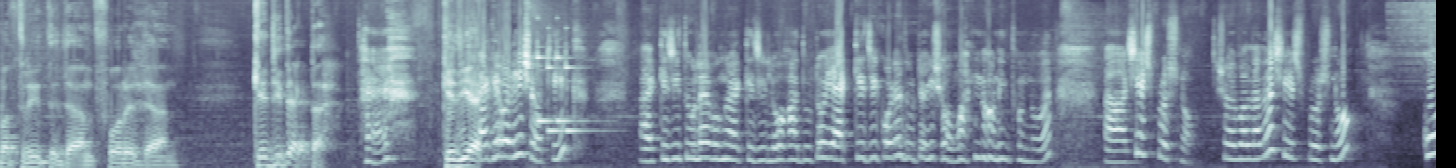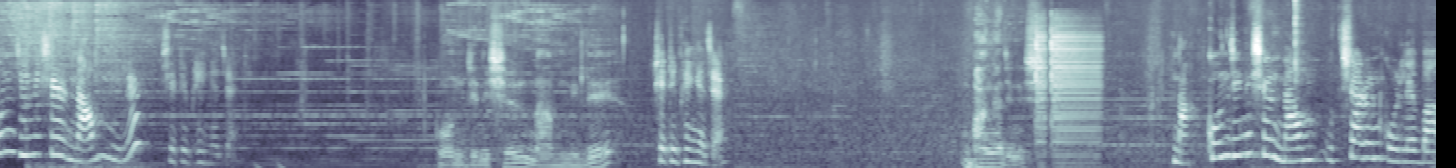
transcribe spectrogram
বা থ্রিতে যান ফোরে যান কেজিতে একটা। হ্যাঁ। কেজি এক। একেবারেই সঠিক। এক কেজি তুলা এবং এক কেজি লোহা দুটোই এক কেজি করে দুটোই সমান। অনেক ধন্যবাদ। শেষ প্রশ্ন। শৈবাল দাদা শেষ প্রশ্ন। কোন জিনিসের নাম নিলে সেটি ভেঙে যায়? কোন জিনিসের নাম নিলে? সেটি ভেঙে যায়। ভাঙা জিনিস। না কোন জিনিসের নাম উচ্চারণ করলে বা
